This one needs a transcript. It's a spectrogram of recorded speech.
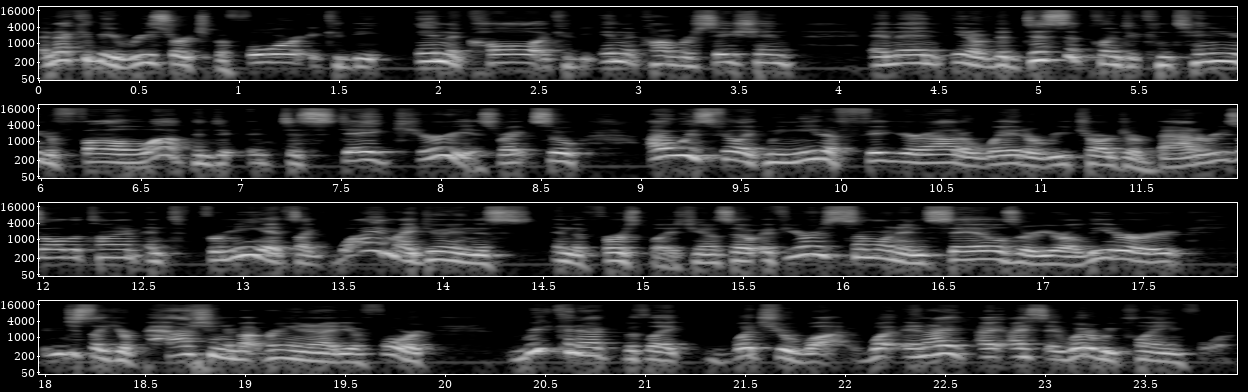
and that could be research before it could be in the call it could be in the conversation and then you know the discipline to continue to follow up and to, and to stay curious right? So i always feel like we need to figure out a way to recharge our batteries all the time. And for me it's like why am i doing this in the first place? You know so if you're someone in sales or you're a leader or even just like you're passionate about bringing an idea forward reconnect with like what's your why? What and i i, I say what are we playing for?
